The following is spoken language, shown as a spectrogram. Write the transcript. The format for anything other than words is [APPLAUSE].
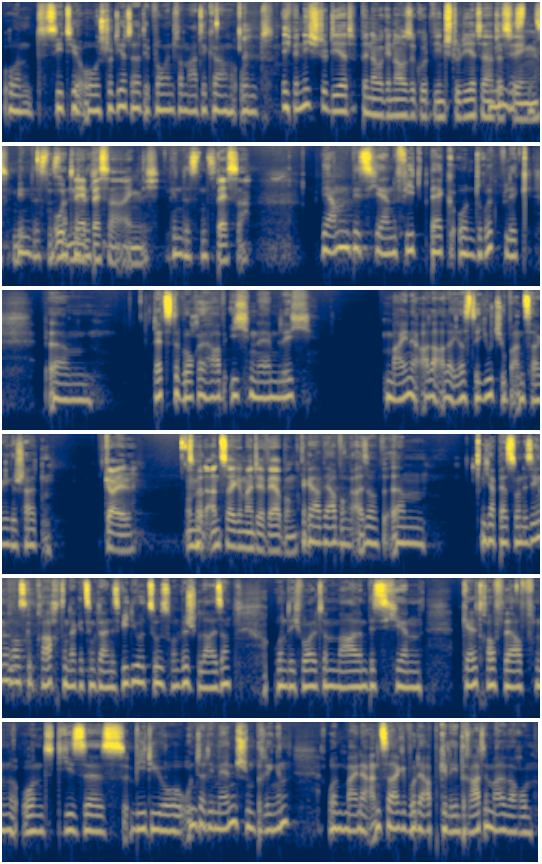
und CTO, studierter Diplom-Informatiker und Ich bin nicht studiert, bin aber genauso gut wie ein Studierter, deswegen. mindestens, mindestens Oh, nee, besser eigentlich. Mindestens. Besser. Wir haben ein bisschen Feedback und Rückblick. Ähm, letzte Woche habe ich nämlich meine aller, allererste YouTube-Anzeige geschalten. Geil. Und mit Anzeige meint er Werbung. Ja, genau, Werbung. Also ähm, ich habe ja so eine Single rausgebracht und da gibt es ein kleines Video zu, so ein Visualizer. Und ich wollte mal ein bisschen Geld drauf werfen und dieses Video unter die Menschen bringen. Und meine Anzeige wurde abgelehnt. Rate mal warum.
